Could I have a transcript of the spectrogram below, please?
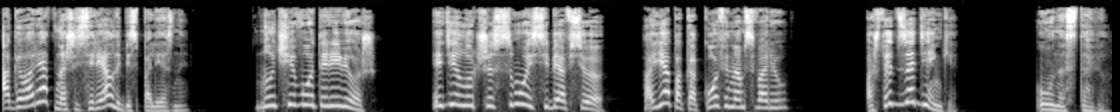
А говорят, наши сериалы бесполезны. Ну чего ты ревешь? Иди лучше смой себя все, а я пока кофе нам сварю. А что это за деньги? Он оставил.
